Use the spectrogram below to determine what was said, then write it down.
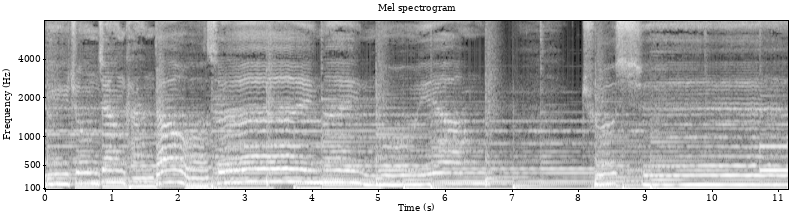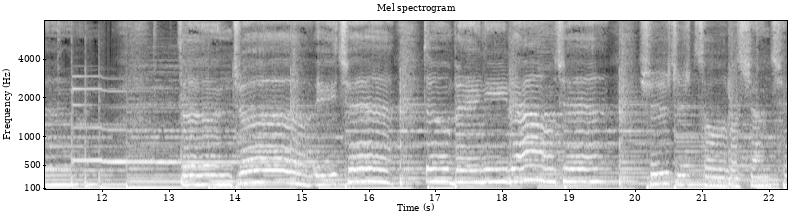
你终将看到我最美模样出现，等这一切都被你了解。十指错落相牵，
